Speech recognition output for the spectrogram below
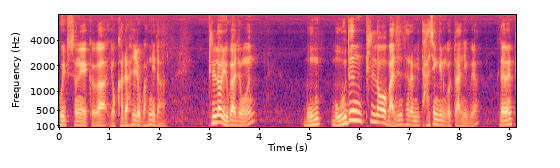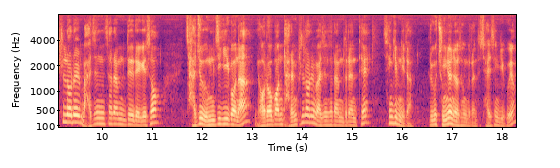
고익수성형외과가 역할을 하려고 합니다. 필러 유가종은 모, 모든 필러 맞은 사람이 다 생기는 것도 아니고요. 그 다음에 필러를 맞은 사람들에게서 자주 움직이거나 여러 번 다른 필러를 맞은 사람들한테 생깁니다. 그리고 중년 여성들한테 잘 생기고요.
